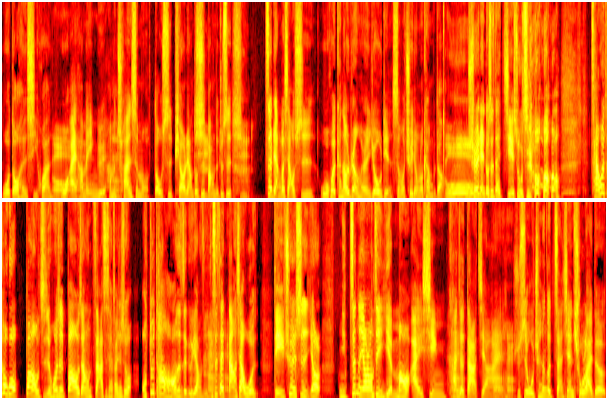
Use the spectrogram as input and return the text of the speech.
我都很喜欢，oh, 我爱他们音乐，他们穿什么都是漂亮，嗯、都是棒的。就是这两个小时，我会看到任何人优点，什么缺点我都看不到。哦，缺点都是在结束之后才会透过报纸或是报章杂志才发现说，哦，对他好像是这个样子。可是，在当下，我的确是要你真的要让自己眼冒爱心，看着大家、欸，哎，就是我觉得那个展现出来的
